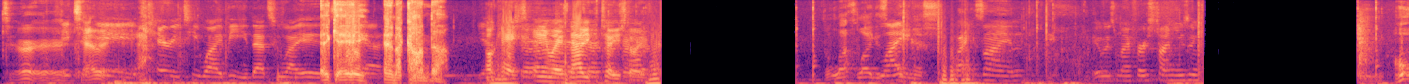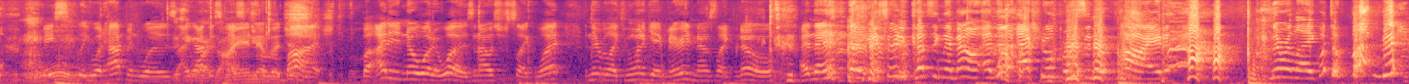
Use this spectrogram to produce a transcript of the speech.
Terry. AKA Terry TYB. That's who I is. AKA Yeah. Anaconda. Yeah. Okay, So, anyways, now you can tell your story. The left leg is Like, penis. like Zion. It was my first time using. Oh. Basically, what happened was This I got this message from never a bot, but I didn't know what it was, and I was just like, "What?" And they were like, "You want to get married?" And I was like, "No." And then like I started cussing them out, and then the actual person replied. They were like, "What the fuck, bitch?"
